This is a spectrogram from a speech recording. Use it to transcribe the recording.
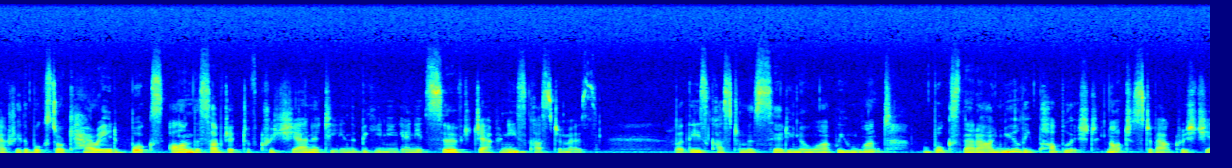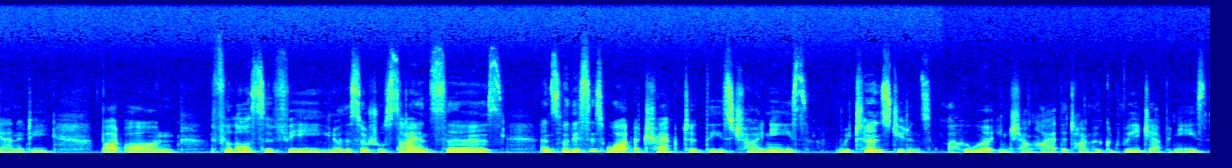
Actually, the bookstore carried books on the subject of Christianity in the beginning, and it served Japanese customers. But these customers said, you know what, we want books that are newly published, not just about Christianity, but on philosophy, you know, the social sciences. And so this is what attracted these Chinese return students who were in Shanghai at the time who could read Japanese,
